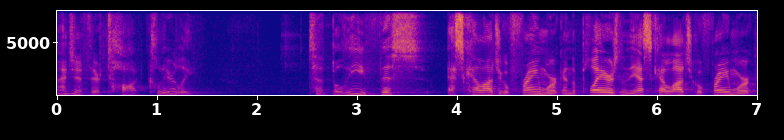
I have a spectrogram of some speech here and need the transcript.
Imagine if they're taught clearly to believe this eschatological framework and the players in the eschatological framework,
